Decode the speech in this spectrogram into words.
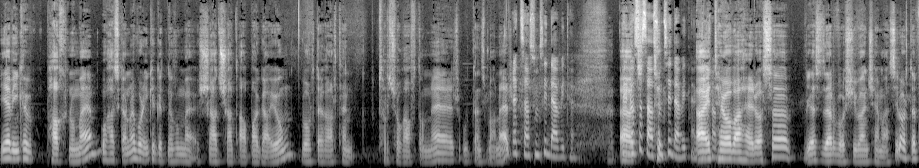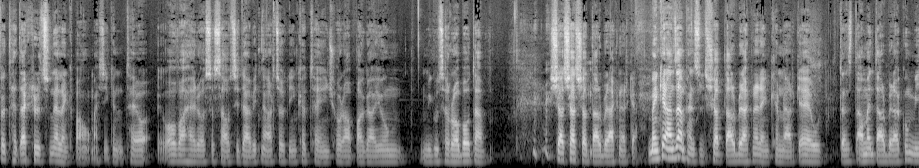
եւ ինքը փախնում է ու հասկանում է, որ ինքը գտնվում է շատ-շատ ապագայում, որտեղ արդեն թռչող ավտոներ ու տենց բաներ։ Այդ Սասունցի Դավիթը։ Հերոսը Սասունցի Դավիթն է։ Այդ Թեովա հերոսը ես դեռ ոչ մի բան չեմ ասի, որովհետև այդ հետաքրությունն էլ ենք պահում, այսինքն Թեովա հերոսը Սասունցի Դավիթն է արդյոք ինքը թե ինչ որ ապագայում միգուցե ռոբոտ է շատ-շատ շատ տարբերակներ կա։ Մենք էլ անձամբ հենց շատ տարբերակներ ենք քննարկել ու տենց ամեն տարբերակում մի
